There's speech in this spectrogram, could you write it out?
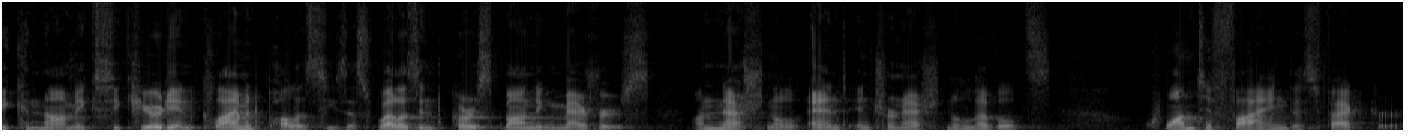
economic, security, and climate policies, as well as in corresponding measures on national and international levels, quantifying this factor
